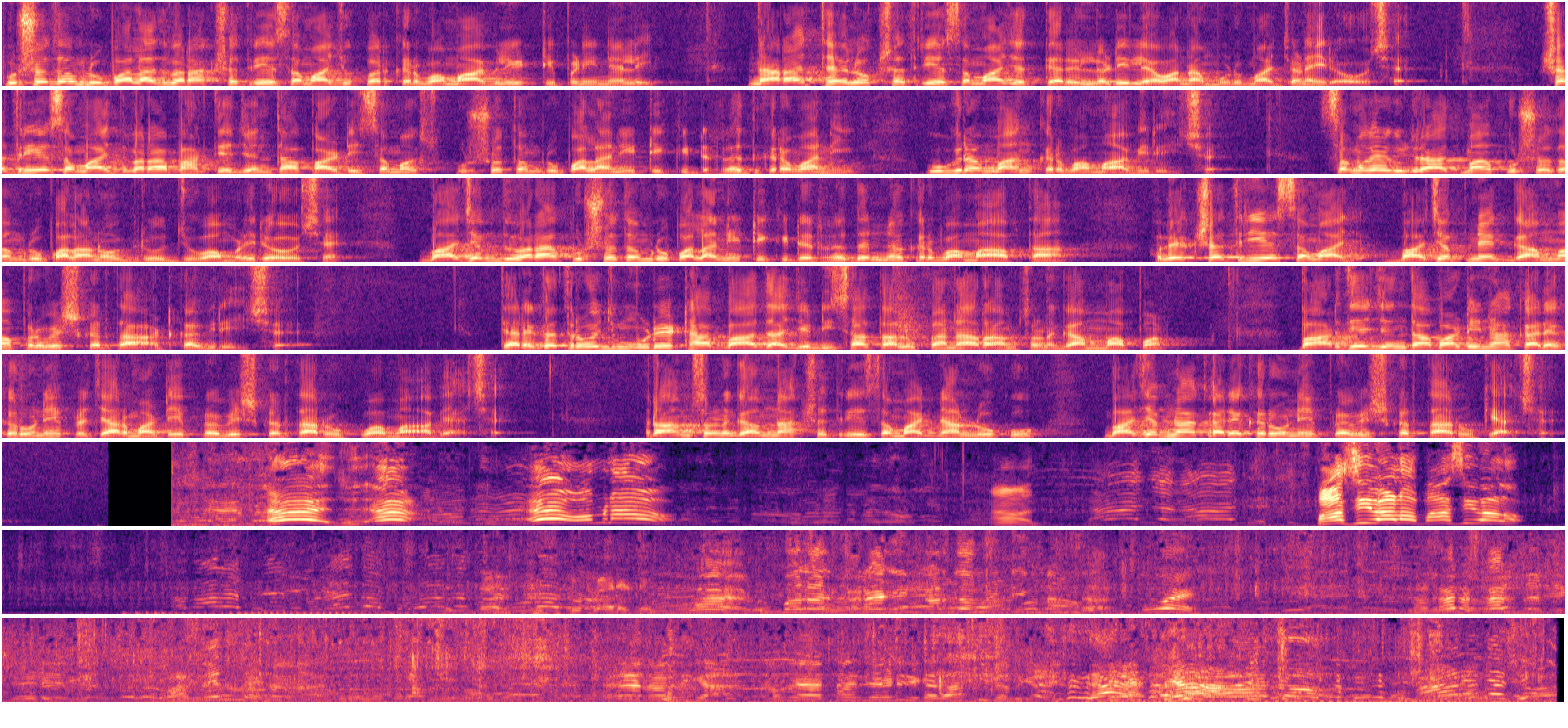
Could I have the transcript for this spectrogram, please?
પુરુષોત્તમ રૂપાલા દ્વારા ક્ષત્રિય સમાજ ઉપર કરવામાં આવેલી ટિપ્પણીને લઈ નારાજ થયેલો ક્ષત્રિય સમાજ અત્યારે લડી લેવાના મૂડમાં જણાઈ રહ્યો છે. ક્ષત્રિય સમાજ દ્વારા ભારતીય જનતા પાર્ટી સમક્ષ પુરુષોત્તમ રૂપાલાની ટિકિટ રદ કરવાની ઉગ્ર માંગ કરવામાં આવી રહી છે. સમગ્ર ગુજરાતમાં પુરુષોત્તમ રૂપાલાનો વિરોધ જોવા મળી રહ્યો છે. ભાજપ દ્વારા પુરુષોત્તમ રૂપાલાની ટિકિટ રદ ન કરવામાં આવતા હવે ક્ષત્રિય સમાજ ભાજપને ગામમાં પ્રવેશ કરતા અટકાવી રહી છે. ત્યારે ગતરોજ મુડેઠા બાદ આજે ડીસા તાલુકાના રામસણ ગામમાં પણ ભારતીય જનતા પાર્ટીના કાર્યકરોને પ્રચાર માટે પ્રવેશ કરતા રોકવામાં આવ્યા છે. રામસણ ગામના ક્ષત્રિય સમાજના લોકો ભાજપના કાર્યકરોને પ્રવેશ કરતા રોક્યા છે. પાસી વાળો પાસી વાળો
